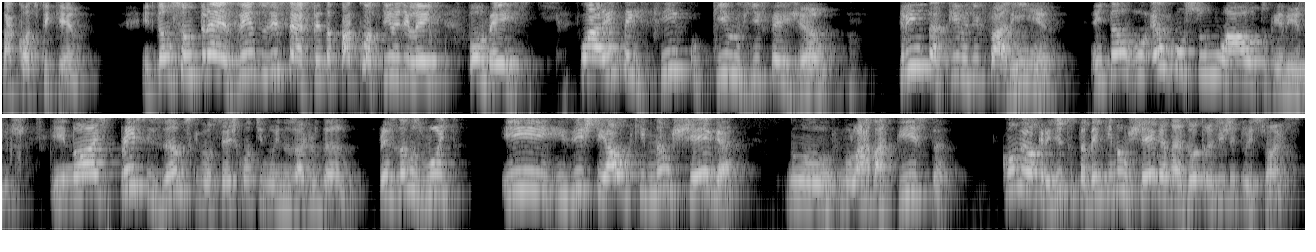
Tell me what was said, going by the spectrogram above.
pacotes pequenos. Então são 360 pacotinhos de leite por mês, 45 quilos de feijão, 30 quilos de farinha. Então é um consumo alto, queridos. E nós precisamos que vocês continuem nos ajudando. Precisamos muito. E existe algo que não chega no, no Lar Batista, como eu acredito também que não chega nas outras instituições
